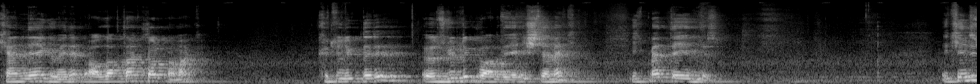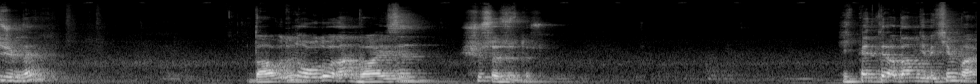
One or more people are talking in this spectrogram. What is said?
kendine güvenip Allah'tan korkmamak, kötülükleri özgürlük var diye işlemek hikmet değildir. İkinci cümle, Davud'un oğlu olan vaizin şu sözüdür. Hikmetli adam gibi kim var?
